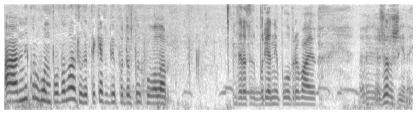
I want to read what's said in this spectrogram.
А не кругом повилазили, так я туди подопихувала. Зараз тут буряни пообриваю е, жоржини.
